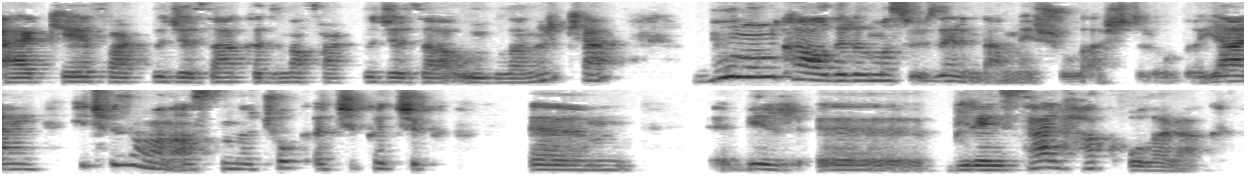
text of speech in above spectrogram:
erkeğe farklı ceza, kadına farklı ceza uygulanırken bunun kaldırılması üzerinden meşrulaştırıldı. Yani hiçbir zaman aslında çok açık açık e, bir e, bireysel hak olarak,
